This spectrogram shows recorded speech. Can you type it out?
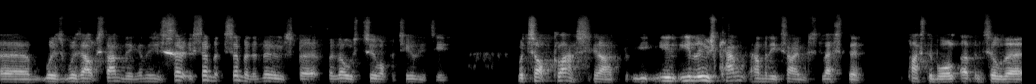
um, was was outstanding, and some some of the moves for, for those two opportunities were top class. You know, you, you lose count how many times Leicester passed the ball up until the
